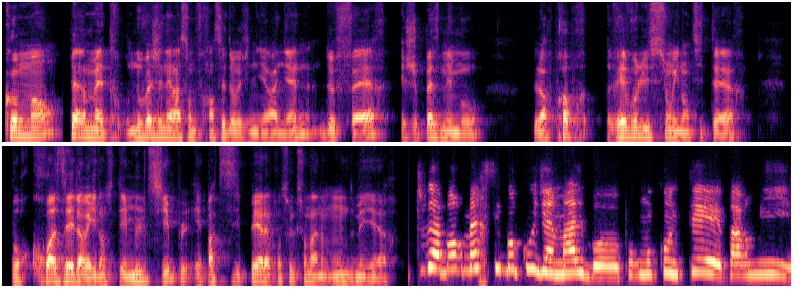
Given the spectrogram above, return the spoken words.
comment permettre aux nouvelles générations de Français d'origine iranienne de faire, et je pèse mes mots, leur propre révolution identitaire pour croiser leur identité multiple et participer à la construction d'un monde meilleur? Tout d'abord, merci beaucoup Jamal pour me compter parmi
